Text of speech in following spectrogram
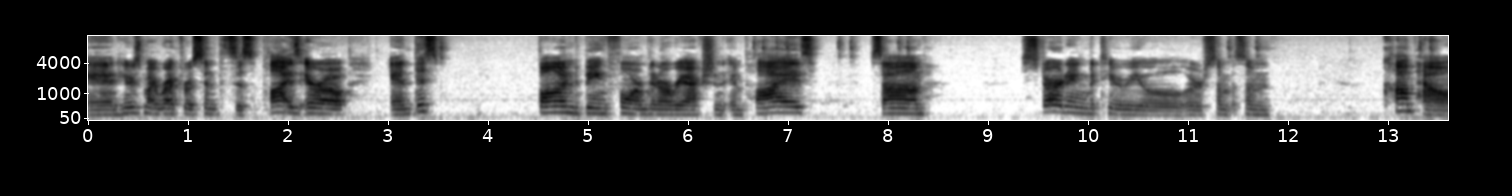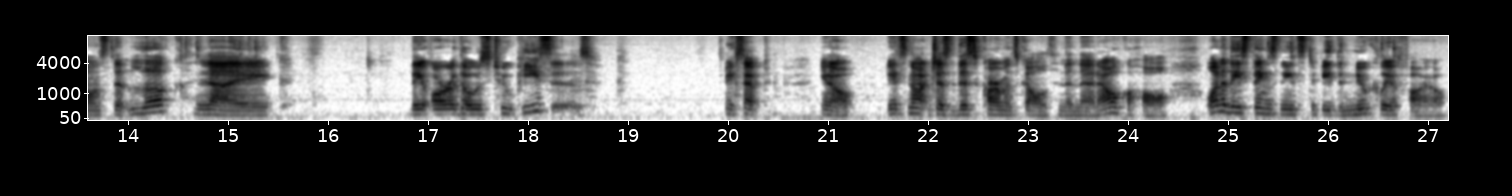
And here's my retrosynthesis applies arrow. And this bond being formed in our reaction implies some starting material or some some compounds that look like they are those two pieces. Except, you know, it's not just this carbon skeleton and that alcohol. One of these things needs to be the nucleophile,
